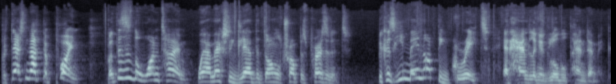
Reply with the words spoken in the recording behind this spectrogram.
But that's not the point. But this is the one time where I'm actually glad that Donald Trump is president. Because he may not be great at handling a global pandemic,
